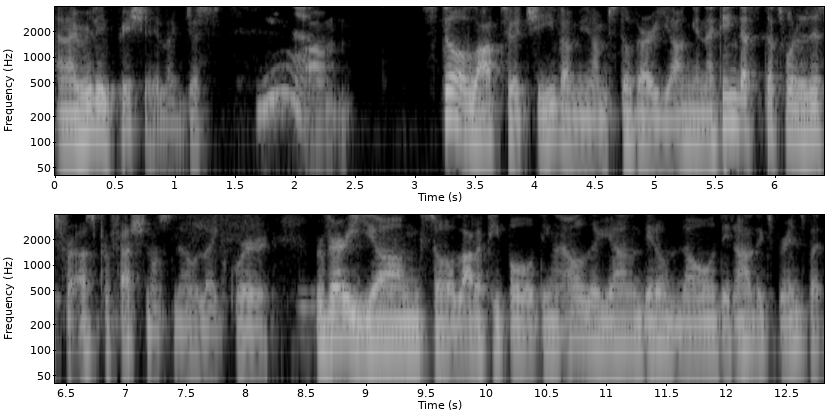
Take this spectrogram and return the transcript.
And I really appreciate like just yeah. um still a lot to achieve. I mean, I'm still very young, and I think that's that's what it is for us professionals. No, like we're we're very young, so a lot of people think, oh, they're young, they don't know, they don't have the experience. But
